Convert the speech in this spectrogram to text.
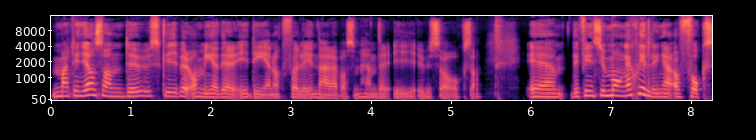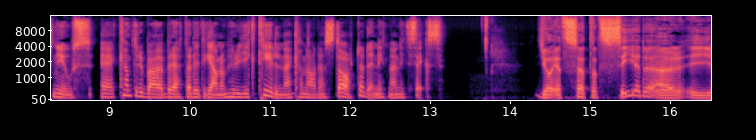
Martin Jönsson, du skriver om medier i DN och följer nära vad som händer i USA också. Eh, det finns ju många skildringar av Fox News. Eh, kan inte du bara berätta lite grann om hur det gick till när kanalen startade 1996? Ja, ett sätt att se det är i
